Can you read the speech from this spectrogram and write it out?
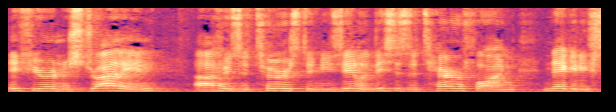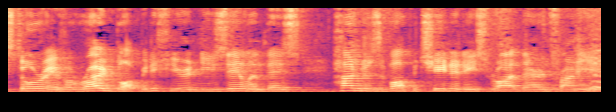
if you're an Australian uh, who's a tourist in New Zealand, this is a terrifying negative story of a roadblock. But if you're in New Zealand, there's hundreds of opportunities right there in front of you.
